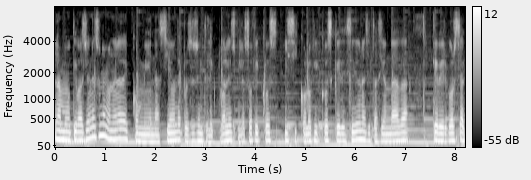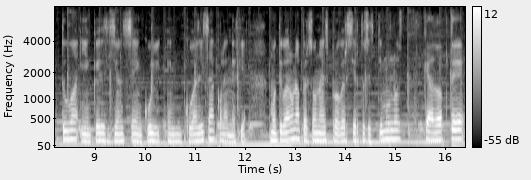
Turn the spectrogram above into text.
La motivación es una manera de combinación de procesos intelectuales, filosóficos y psicológicos que decide una situación dada, qué vigor se actúa y en qué decisión se encualiza con la energía. Motivar a una persona es proveer ciertos estímulos que adopte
